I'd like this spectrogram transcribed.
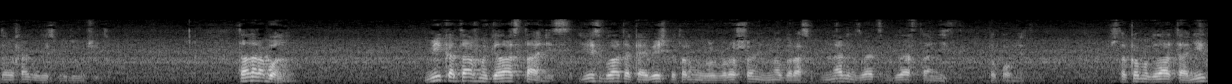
Дарахагу здесь будем учить. Танарабон. Микатав Магелас Танис. Есть была такая вещь, которую мы в Рошоне много раз упоминали, называется Магелас Танис. Кто помнит? Что такое Магелла Танит?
